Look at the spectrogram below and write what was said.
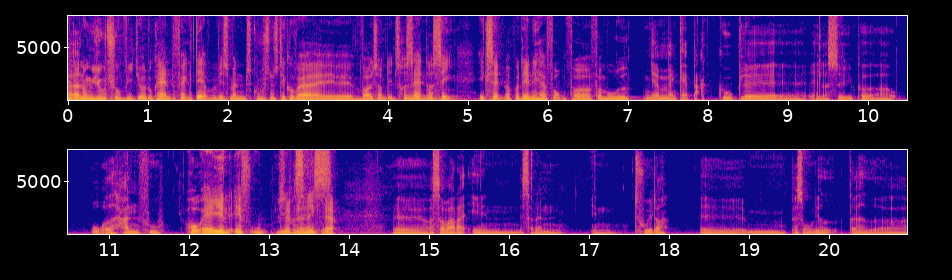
er der nogle YouTube-videoer, du kan anbefale der, hvis man skulle synes, det kunne være øh, voldsomt interessant Mm. at se eksempler på denne her form for, for mode? Jamen, man kan bare google øh, eller søge på ordet hanfu. H-A-N-F-U, Lige simpelthen, præcis. ikke? Ja. Øh, og så var der en, så der en, Twitter øh, personlighed, der hedder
